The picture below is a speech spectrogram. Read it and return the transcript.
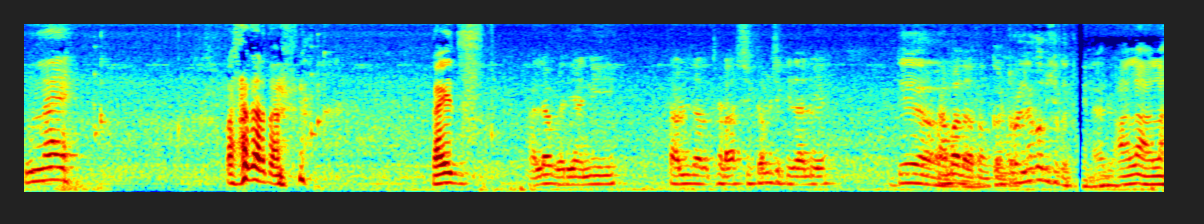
फुल नाही. कसा करता? काहीच आल्या घरी आणि चालू झालं थोडा शिकम शिकी चालू आहे. ते थांबा जरा, थांब. कंट्रोल नाही करू शकत. आला आला.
